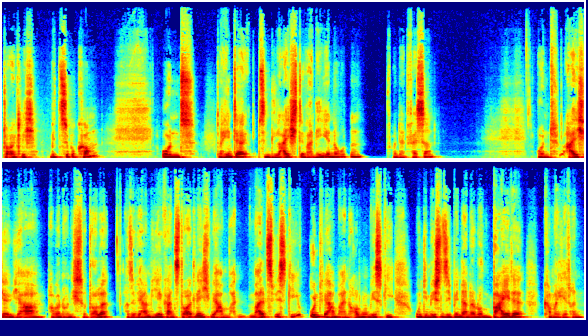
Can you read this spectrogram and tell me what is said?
deutlich mitzubekommen. Und dahinter sind leichte Vanillenoten von den Fässern. Und Eiche, ja, aber noch nicht so dolle. Also wir haben hier ganz deutlich, wir haben einen Malzwhisky und wir haben einen Roggenwhisky und die mischen sich miteinander und beide kann man hier drin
